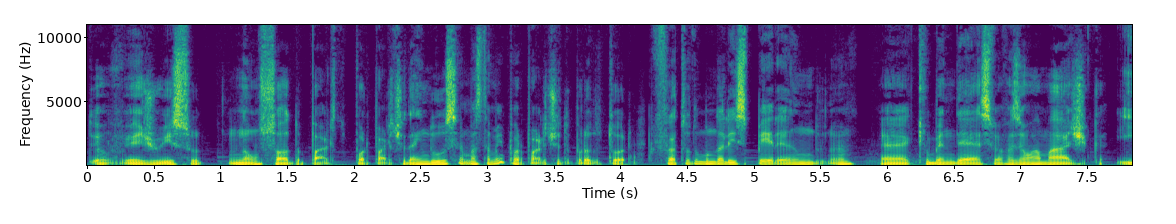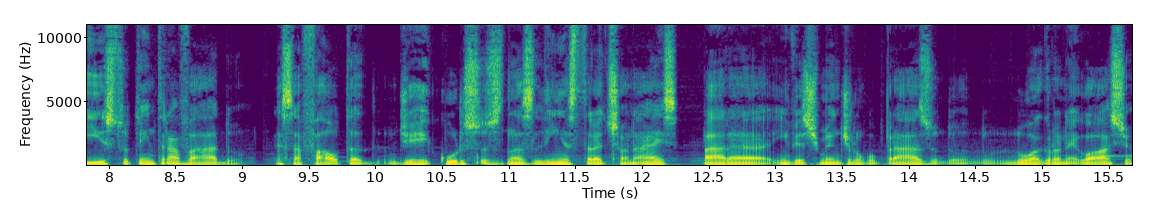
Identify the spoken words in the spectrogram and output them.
eu vejo isso não só do parte, por parte da indústria, mas também por parte do produtor. Porque fica todo mundo ali esperando né, é, que o BNDES vai fazer uma mágica. E isso tem travado essa falta de recursos nas linhas tradicionais para investimento de longo prazo do, no agronegócio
